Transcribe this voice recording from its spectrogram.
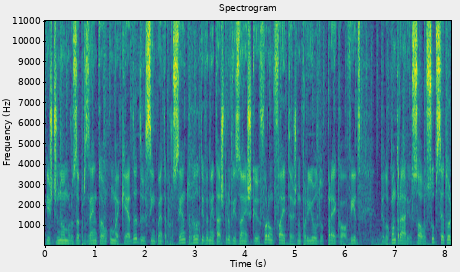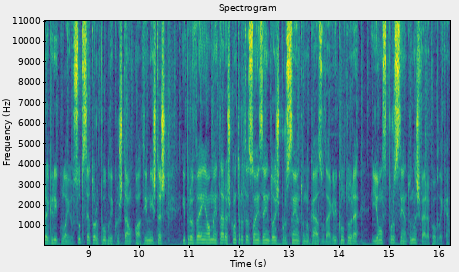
Estes números apresentam uma queda de 50% relativamente às previsões que foram feitas no período pré-Covid. Pelo contrário, só o subsetor agrícola e o subsetor público estão otimistas e prevêem aumentar as contratações em 2% no caso da agricultura e 11% na esfera pública.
